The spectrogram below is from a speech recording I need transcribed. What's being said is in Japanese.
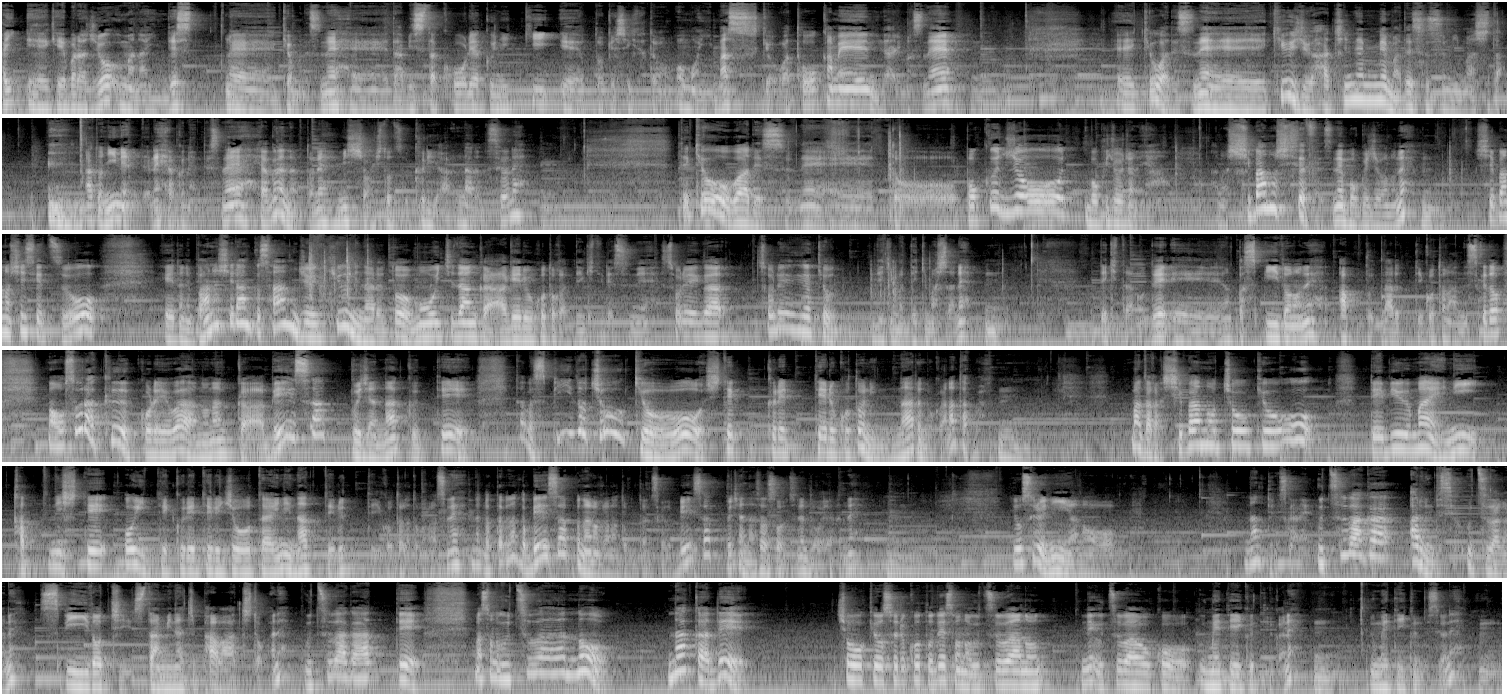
はい、えー、競馬ラジオ馬ナインです、えー今日もですね、えーダビスタ攻略日記、えーお届けしていきたいと思います。今日は10日目になりますね、うん。えー今日はですね、えー98年目まで進みました。あと2年でね100年ですね。100年になるとねミッション1つクリアになるんですよね。で今日はですねえっ、と牧場牧場じゃないや。あの芝の施設ですね牧場のね、うん、芝の施設をえーとね、バヌシランク39になるともう一段階上げることができてですねそれがそれが今日できまできましたね、うん、できたので、えーなんかスピードのねアップになるっていうことなんですけど、まあ、おそらくこれはあのなんかベースアップじゃなくて多分スピード調教をしてくれてることになるのかな多分、うん、まあだから芝の調教をデビュー前に勝手にしておいてくれてる状態になってるっていうことだと思いますね。なんか多分なんかベースアップなのかなと思ったんですけどベースアップじゃなさそうですねどうやらね、うん、要するにあのなんていうんですかね器があるんですよ。器がね。スピード値スタミナ値パワー値とかね。器があって、まあ、その器の中で調教することでその器の、ね、器をこう埋めていくっていうかね、うん、埋めていくんですよね、うん、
